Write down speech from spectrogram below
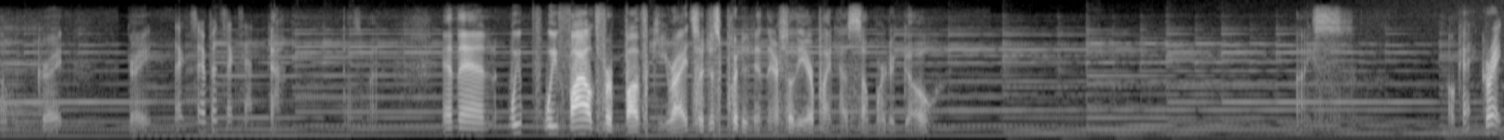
Oh, great, great. Six. I put six in? Matter. And then we we filed for Buvkey, right? So just put it in there so the airplane has somewhere to go. Nice. Okay, great.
